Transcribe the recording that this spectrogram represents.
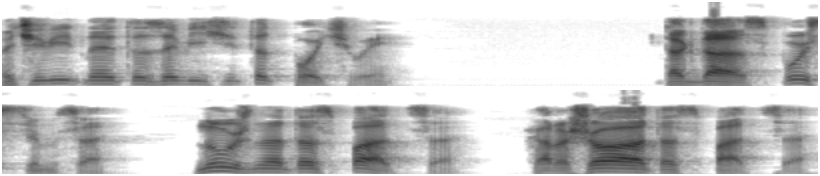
Очевидно, это зависит от почвы. — Тогда спустимся. Нужно отоспаться. Хорошо отоспаться.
